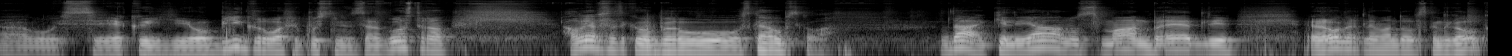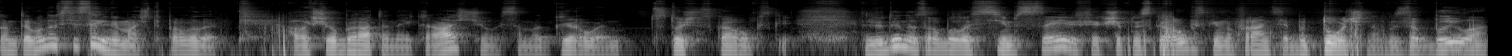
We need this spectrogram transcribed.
Ось, який обігрував і постійно загострив. Але я все-таки оберу Скарубського. Да, Кіліан, Усман, Бредлі, Роберт Левандовський, Нголо Канте, вони всі сильний матч провели. Але якщо обирати найкращого, саме героя, ну, це точно Скарубський. Людина зробила 7 сейвів, якщо б не Скарубський, ну Франція би точно би забила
